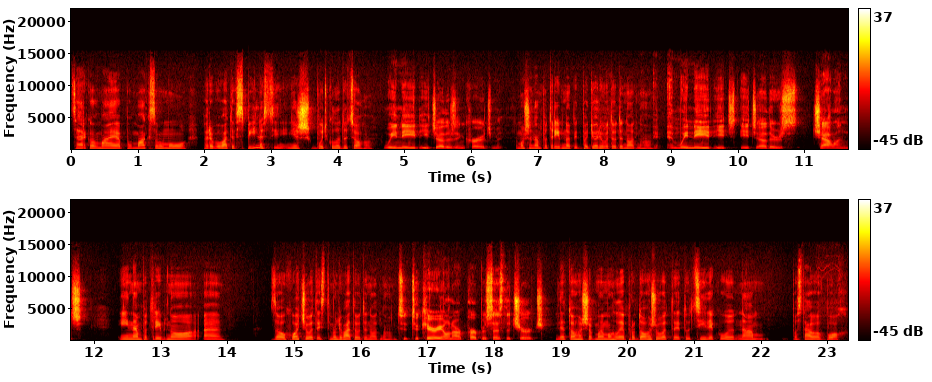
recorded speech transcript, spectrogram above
церква має по максимуму перебувати в спільності, ніж будь-коли до цього. We need each other's encouragement, Тому що нам потрібно підбадьорювати один одного. and we need each each other's challenge І нам потрібно е, заохочувати і стимулювати один одного to, to carry on our purpose as the church. для того, щоб ми могли продовжувати ту ціль, яку нам поставив Бог,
